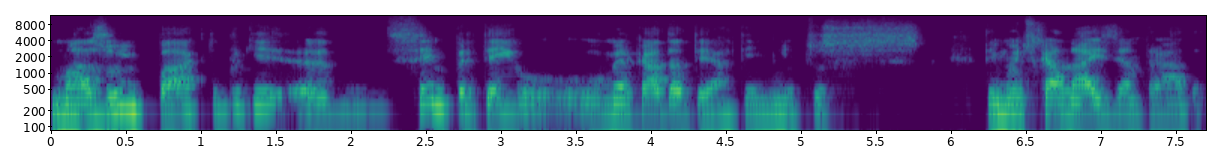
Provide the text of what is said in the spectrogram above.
Mas o impacto, porque uh, sempre tem, o, o mercado da terra tem muitos, tem muitos canais de entrada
